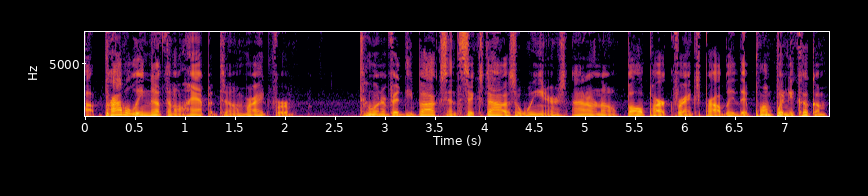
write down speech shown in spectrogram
Uh, probably nothing will happen to him, right? For 250 bucks and $6 of wieners. I don't know. Ballpark Franks, probably. They plump when you cook them.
